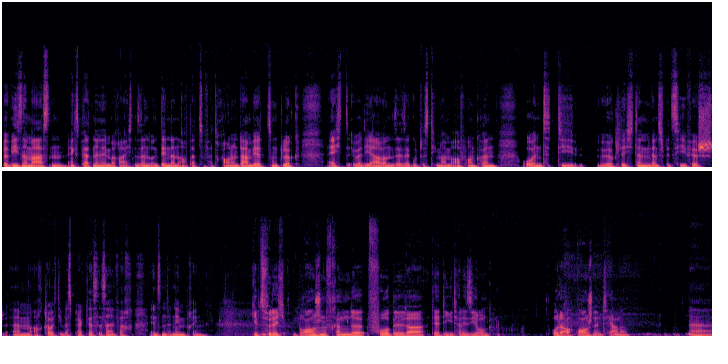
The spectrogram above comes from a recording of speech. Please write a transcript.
bewiesenermaßen Experten in den Bereichen sind und denen dann auch dazu vertrauen. Und da haben wir zum Glück echt über die Jahre ein sehr, sehr gutes Team haben aufbauen können und die wirklich dann ganz spezifisch ähm, auch, glaube ich, die Best Practices einfach ins Unternehmen bringen. Gibt es für dich branchenfremde Vorbilder der Digitalisierung oder auch brancheninterne? Äh,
